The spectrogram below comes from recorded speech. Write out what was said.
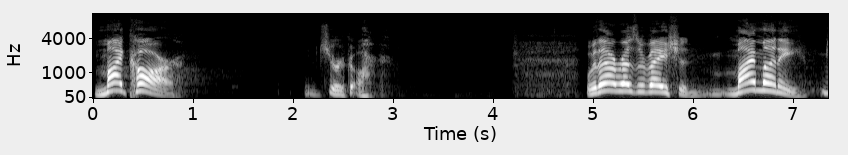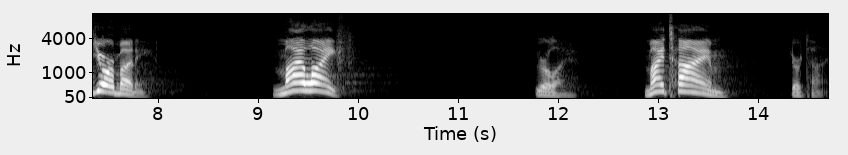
My car, it's your car. Without reservation, my money, your money. My life, your life. My time, your time.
